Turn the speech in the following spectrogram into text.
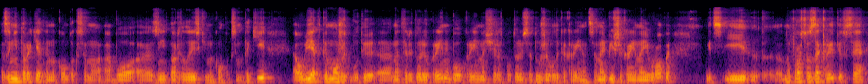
зенітно-ракетними комплексами або е, зенітно-артилерійськими комплексами. Такі е, об'єкти можуть бути е, на території України, бо Україна ще раз повторюся, дуже велика країна. Це найбільша країна Європи, і, ну просто закрити все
